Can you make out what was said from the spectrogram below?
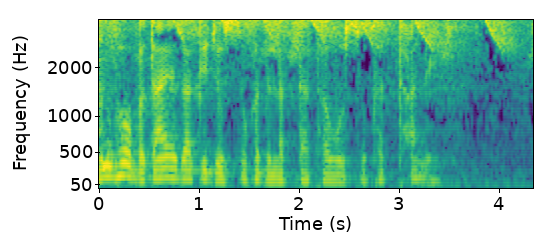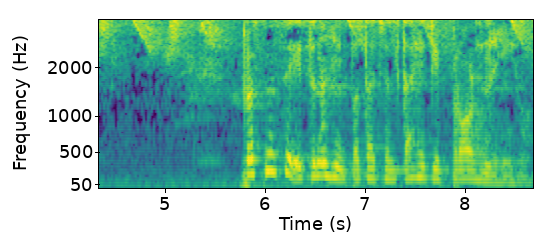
अनुभव बताएगा कि जो सुखद लगता था, वो सुखद था नहीं। प्रश्न से इतना ही पता चलता है कि प्रौढ़ नहीं हो।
